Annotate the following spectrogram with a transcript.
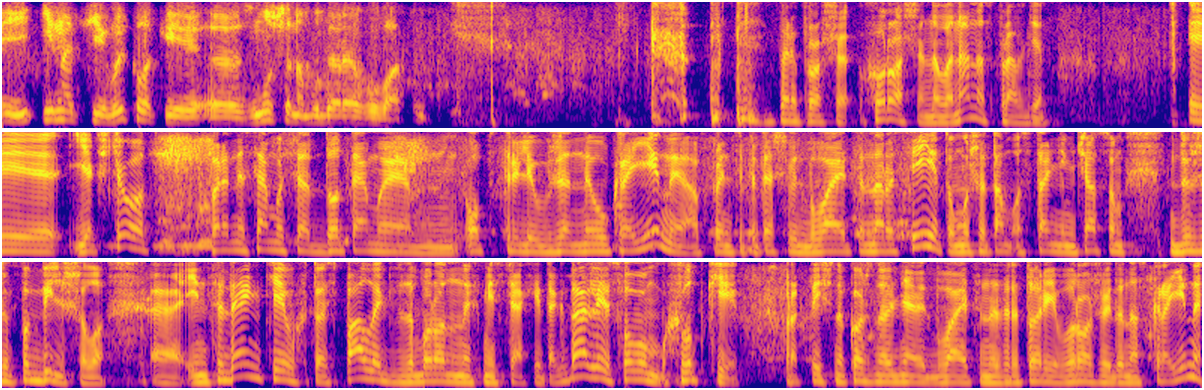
і, і на ці виклики е, змушена буде реагувати. Перепрошую, хороша новина насправді. І якщо от перенесемося до теми обстрілів вже не України, а в принципі те, що відбувається на Росії, тому що там останнім часом дуже побільшало е, інцидентів, хтось палить в заборонених місцях і так далі. Словом, хлопки практично кожного дня відбуваються на території ворожої до нас країни.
